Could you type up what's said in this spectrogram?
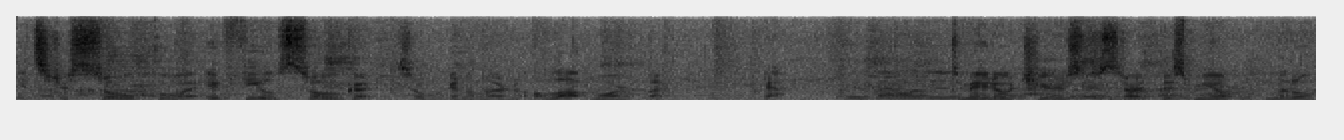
it's just so cool. It feels so good. So we're gonna learn a lot more, but yeah. Tomato cheers to start this meal. Little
